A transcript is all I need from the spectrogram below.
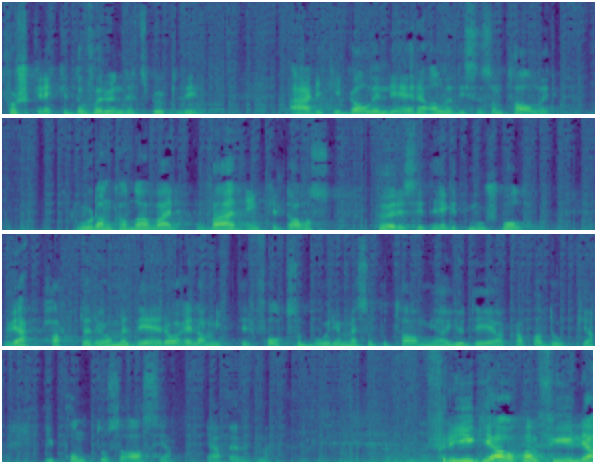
Forskrekket og forundret spurte de, er det ikke galileere, alle disse som taler? Hvordan kan da hver, hver enkelt av oss høre sitt eget morsmål? Vi er partere og medere og elamitter, folk som bor i Mesopotamia, Judea, Kappadokia, i Pontus og Asia. Jeg har øvd meg. Frygia og Pamfylia,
